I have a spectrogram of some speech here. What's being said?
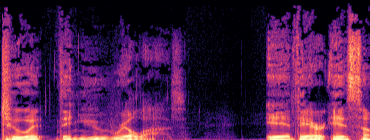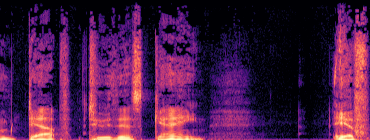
to it than you realize. If there is some depth to this game, if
